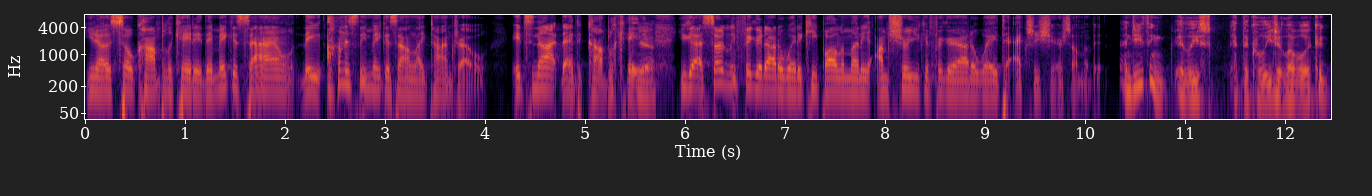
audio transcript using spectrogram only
you know, it's so complicated. They make it sound, they honestly make it sound like time travel. It's not that complicated. Yeah. You guys certainly figured out a way to keep all the money. I'm sure you can figure out a way to actually share some of it. And do you think, at least at the collegiate level, it could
